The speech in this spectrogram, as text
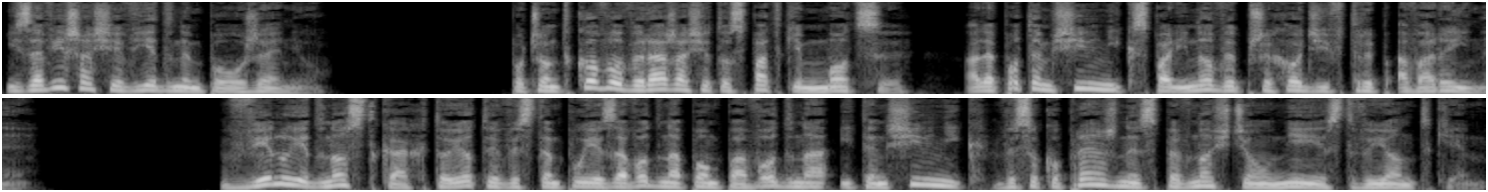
i zawiesza się w jednym położeniu. Początkowo wyraża się to spadkiem mocy, ale potem silnik spalinowy przechodzi w tryb awaryjny. W wielu jednostkach Toyoty występuje zawodna pompa wodna i ten silnik wysokoprężny z pewnością nie jest wyjątkiem.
